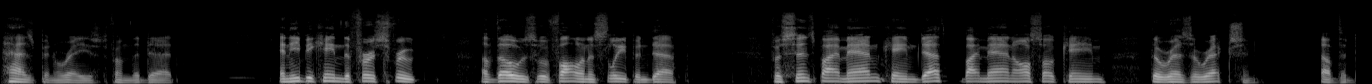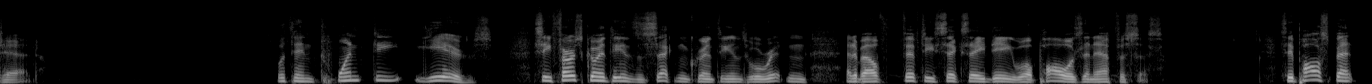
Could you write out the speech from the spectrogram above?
has been raised from the dead, and he became the first fruit of those who have fallen asleep in death. For since by man came death, by man also came the resurrection of the dead. Within 20 years. See, 1 Corinthians and 2 Corinthians were written at about 56 AD while Paul was in Ephesus. See, Paul spent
